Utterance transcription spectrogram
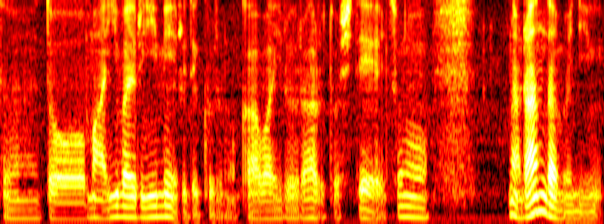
そのとまあ、いわゆる E メールで来るのかはいろいろあるとして、その、まあ、ランダムに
